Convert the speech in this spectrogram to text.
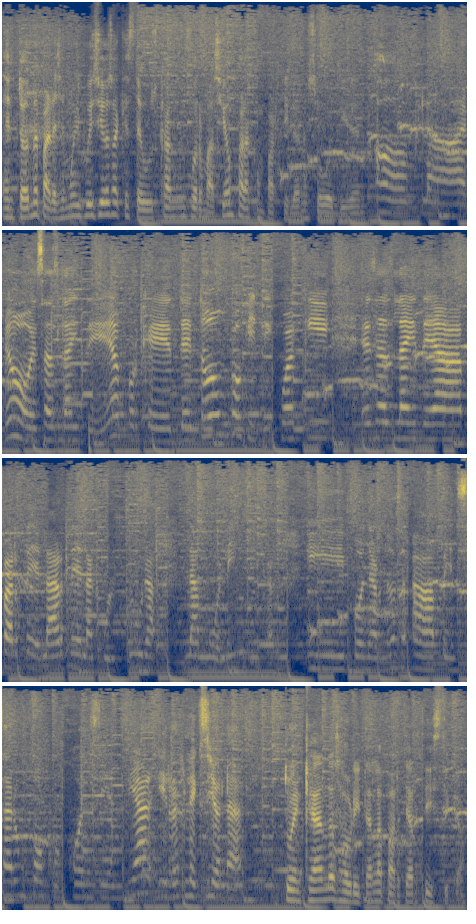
Entonces me parece muy juiciosa que esté buscando información para compartirla a nuestro bolvidente. Oh, claro, esa es la idea, porque de todo un poquitico aquí, esa es la idea, aparte del arte, de la cultura, la política, y ponernos a pensar un poco, concienciar y reflexionar. ¿Tú en qué andas ahorita en la parte artística?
